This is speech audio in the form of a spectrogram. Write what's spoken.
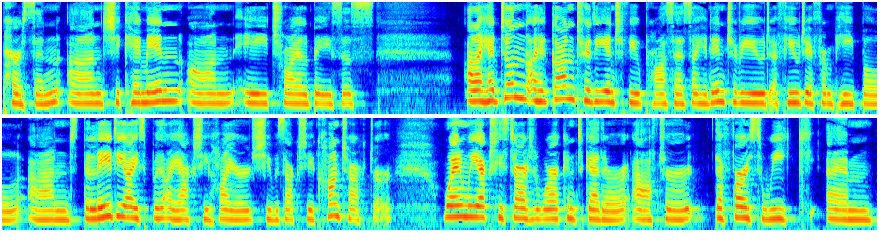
person and she came in on a trial basis and I had done, I had gone through the interview process. I had interviewed a few different people, and the lady I, I actually hired, she was actually a contractor. When we actually started working together after the first week, um,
